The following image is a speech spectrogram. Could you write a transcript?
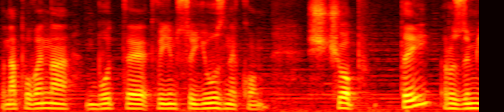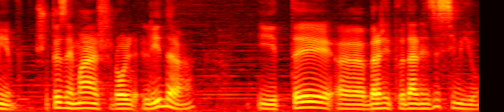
вона повинна бути твоїм союзником, щоб ти розумів, що ти займаєш роль лідера і ти е, береш відповідальність за сім'ю,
